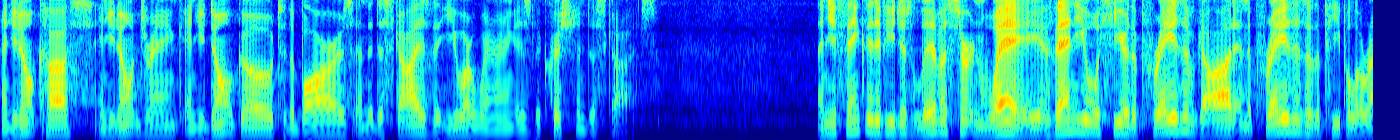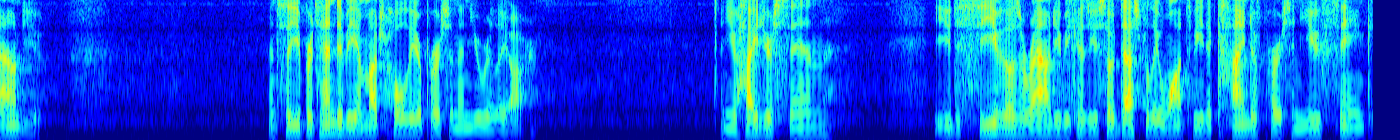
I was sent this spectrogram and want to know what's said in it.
and you don't cuss, and you don't drink, and you don't go to the bars, and the disguise that you are wearing is the Christian disguise. And you think that if you just live a certain way, then you will hear the praise of God and the praises of the people around you. And so you pretend to be a much holier person than you really are. And you hide your sin you deceive those around you because you so desperately want to be the kind of person you think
